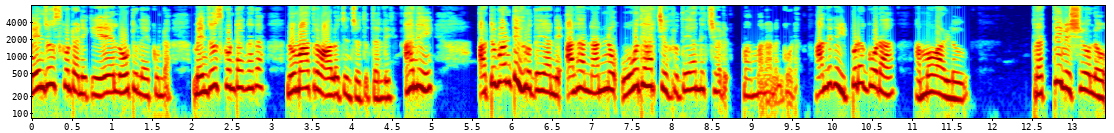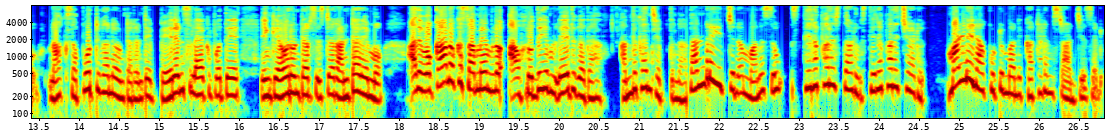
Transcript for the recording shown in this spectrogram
మేం చూసుకుంటాం నీకు ఏ లోటు లేకుండా. మేం చూసుకుంటాం కదా? నువ్వు మాత్రం ఆలోచించొద్దు తల్లి. అని అటువంటి హృదయాన్ని అలా నన్ను ఓదార్చే హృదయాన్ని ఇచ్చాడు మా అమ్మ నాన్నకు కూడా. అందుకే ఇప్పటికి కూడా అమ్మవాళ్ళు ప్రతి విషయంలో నాకు సపోర్ట్గానే ఉంటారు. అంటే పేరెంట్స్ లేకపోతే ఇంకెవరుంటారు సిస్టర్ అంటారేమో. అది ఒకానొక సమయంలో ఆ హృదయం లేదు కదా? అందుకని చెప్తున్నా. తండ్రి ఇచ్చిన మనసు స్థిరపరుస్తాడు స్థిరపరిచాడు. మళ్ళీ నా కుటుంబాన్ని కట్టడం స్టార్ట్ చేశాడు.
